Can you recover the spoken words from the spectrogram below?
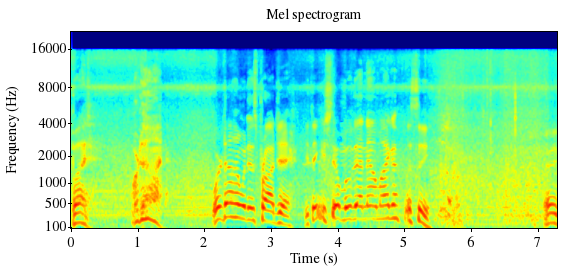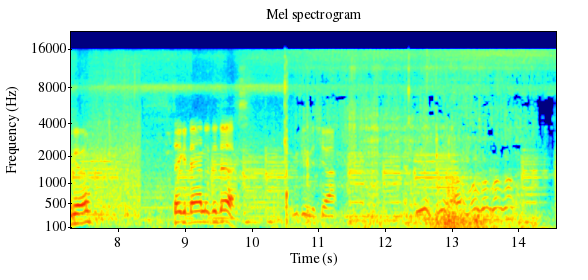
But we're done. We're done with this project. You think you still move that now, Micah? Let's see. There you go. Take it down to the ducks. Let me give it a shot. Whoa, whoa, whoa.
